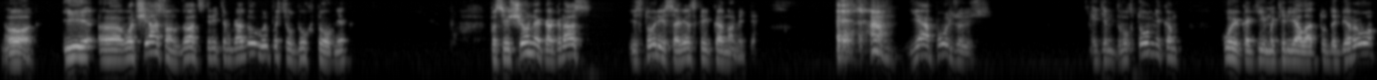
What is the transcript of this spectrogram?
Вот. И э, вот сейчас он в 23 году выпустил двухтомник, посвященный как раз истории советской экономики. Я пользуюсь этим двухтомником, кое-какие материалы оттуда беру,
